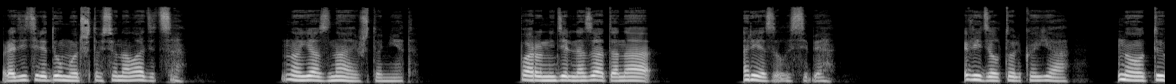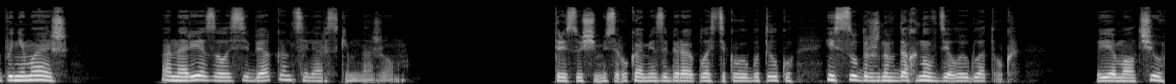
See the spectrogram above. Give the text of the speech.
Родители думают, что все наладится, но я знаю, что нет. Пару недель назад она резала себя. Видел только я, но ты понимаешь, она резала себя канцелярским ножом. Трясущимися руками я забираю пластиковую бутылку и, судорожно вдохнув, делаю глоток. Я молчу,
